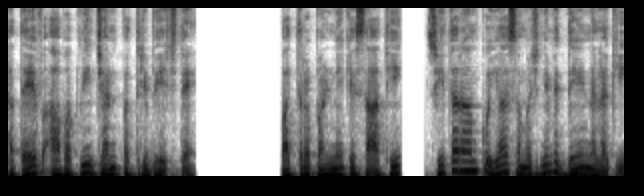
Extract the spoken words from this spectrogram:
अतएव आप अपनी जनपत्री भेज दें। पत्र पढ़ने के साथ ही सीताराम को यह समझने में देर न लगी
